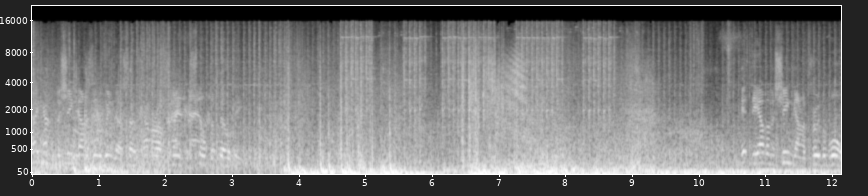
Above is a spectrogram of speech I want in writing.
take out the machine gunners in the window so our flank and stop the building. Hit the other machine gunner through the wall.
